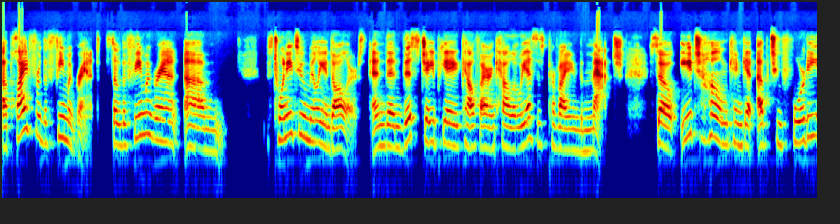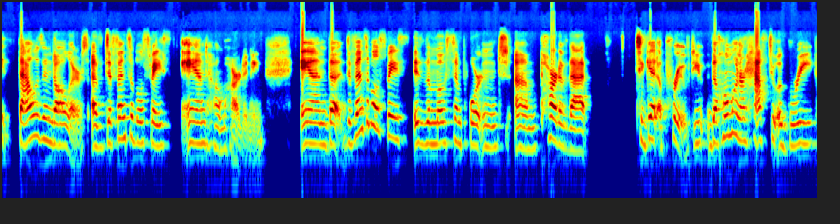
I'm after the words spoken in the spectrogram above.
applied for the FEMA grant. So the FEMA grant um, It's $22 million. And then this JPA, CAL FIRE, and Cal OES is providing the match. So each home can get up to $40,000 of defensible space and home hardening. And the defensible space is the most important um, part of that to get approved. You, the homeowner has to agree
